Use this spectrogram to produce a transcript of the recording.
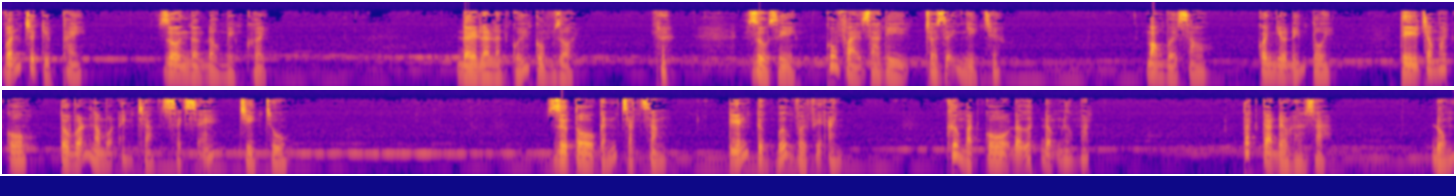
vẫn chưa kịp thay, rồi ngẩng đầu mỉm cười. Đây là lần cuối cùng rồi. Dù gì cũng phải ra đi cho dễ nhìn chứ. Mong về sau, còn nhớ đến tôi, thì trong mắt cô, tôi vẫn là một anh chàng sạch sẽ, chỉn chu. Dư tô cắn chặt răng, tiến từng bước về phía anh. Khương mặt cô đã ướt đẫm nước mắt. Tất cả đều là giả. Đúng,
